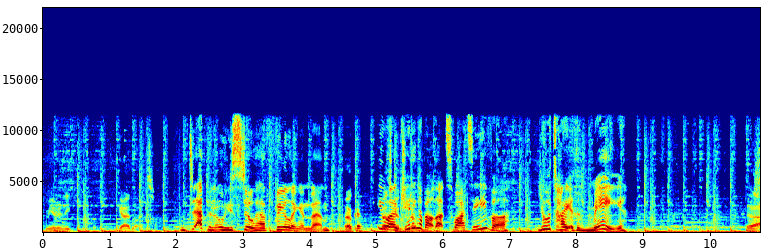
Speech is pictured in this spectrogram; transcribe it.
Community guidelines. Definitely still have feeling in them. Okay. You that's weren't kidding about that swat either. You're tighter than me. Yeah.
